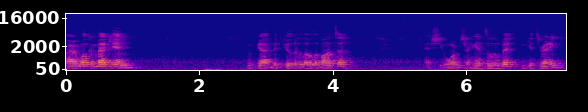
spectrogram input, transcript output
All right, welcome back in. We've got midfielder Lo LaBonta as she warms her hands a little bit and gets ready.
